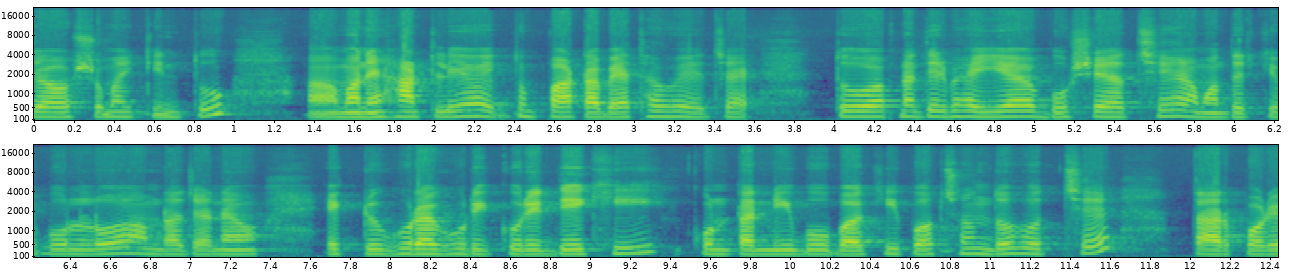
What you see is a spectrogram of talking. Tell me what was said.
যাওয়ার সময় কিন্তু মানে হাঁটলেও একদম পাটা ব্যথা হয়ে যায়। তো আপনাদের ভাইয়া বসে আছে, আমাদেরকে বলল, আমরা যেন একটু ঘোরাঘুরি করে দেখি কোনটা নিব বা কি পছন্দ হচ্ছে। তারপরে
